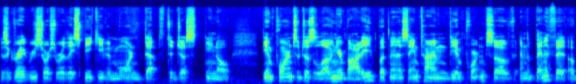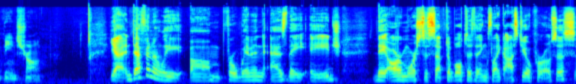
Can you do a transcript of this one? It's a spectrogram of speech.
is a great resource where they speak even more in depth to just you know the importance of just loving your body, but then at the same time the importance of and the benefit of being strong. Yeah, and definitely um, for women as they age they are more susceptible to things like osteoporosis.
